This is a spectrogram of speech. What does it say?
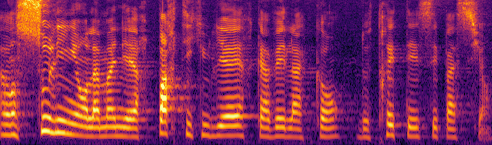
en soulignant la manière particulière qu'avait Lacan de traiter ses patients.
